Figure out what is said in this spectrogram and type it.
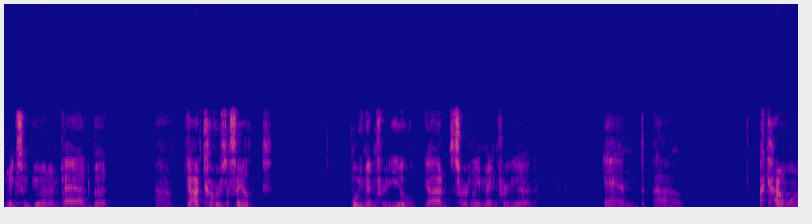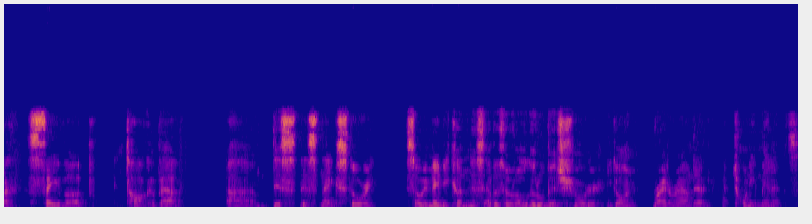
mix of good and bad, but um, God covers the failings. What we meant for evil, God certainly meant for good. And uh, I kind of want to save up and talk about um, this this next story. So we may be cutting this episode a little bit shorter, going right around at, at 20 minutes.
